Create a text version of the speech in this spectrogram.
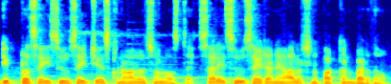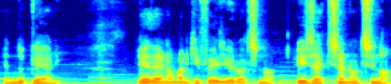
డిప్రెస్ అయ్యి సూసైడ్ చేసుకునే ఆలోచనలు వస్తాయి. సరే సూసైడ్ అనే ఆలోచన పక్కన పెడదాం. ఎందుకులే అని. ఏదైనా మనకి ఫెయిల్యూర్ వచ్చినా రిజెక్షన్ వచ్చినా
